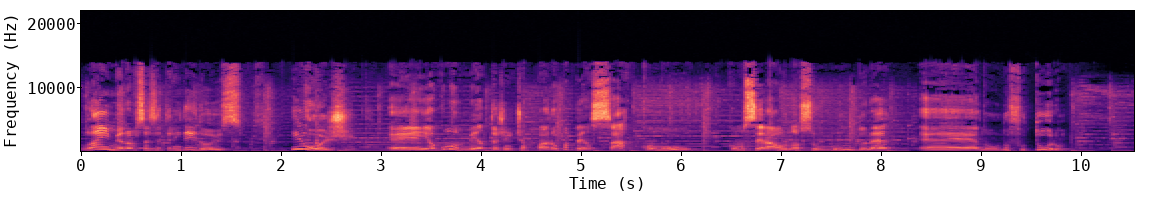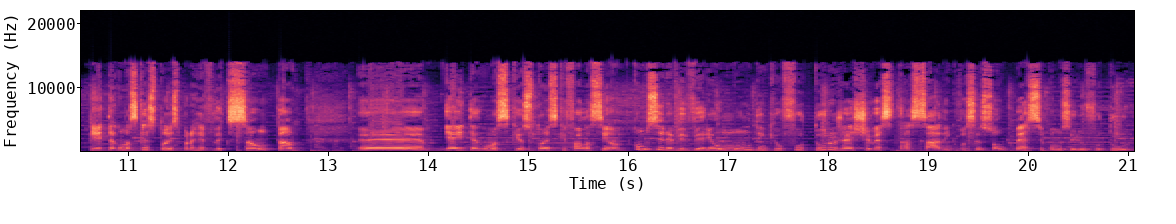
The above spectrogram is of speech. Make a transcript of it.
lá em 1932. E hoje, é, em algum momento a gente já parou para pensar como, como será o nosso mundo, né, é, no, no futuro? E aí tem algumas questões para reflexão, tá? É, e aí tem algumas questões que falam assim, ó, como seria viver em um mundo em que o futuro já estivesse traçado, em que você soubesse como seria o futuro?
